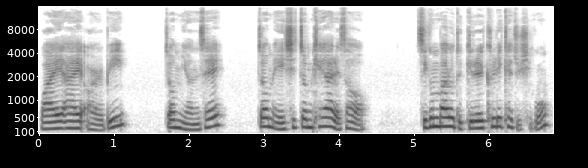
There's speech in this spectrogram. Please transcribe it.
yirb.연세.ac.kr에서 지금 바로 듣기를 클릭해 주시고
